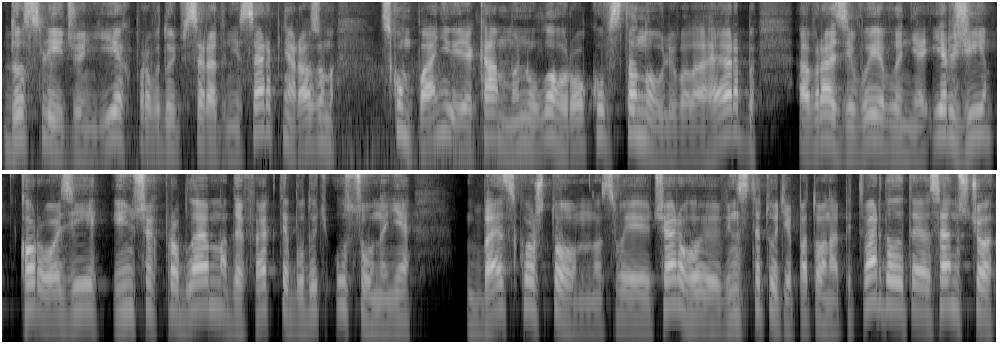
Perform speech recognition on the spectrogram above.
досліджень. Їх проведуть всередині серпня разом з компанією, яка минулого року встановлювала герб. А в разі виявлення іржі, корозії, інших проблем дефекти будуть усунені безкоштовно. Своєю чергою в інституті Патона підтвердили ТСН, що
